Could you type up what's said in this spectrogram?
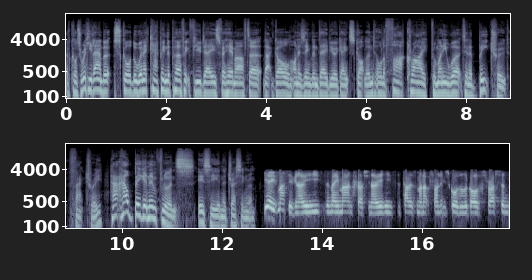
Of course, Ricky Lambert scored the winner, capping the perfect few days for him after that goal on his England debut against Scotland. All a far cry from when he worked in a beetroot factory. How, how big an influence is he in the dressing room? Yeah, he's massive. You know, he's the main man for us. You know, he's the talisman up front. He scores all the goals for us, and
